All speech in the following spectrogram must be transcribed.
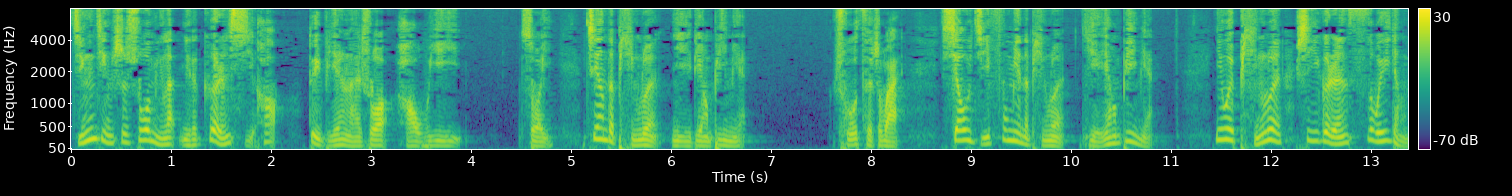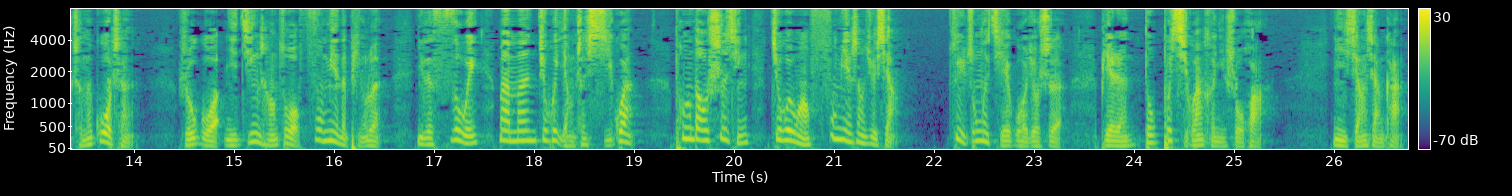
仅仅是说明了你的个人喜好，对别人来说毫无意义。所以，这样的评论你一定要避免。除此之外，消极负面的评论也要避免，因为评论是一个人思维养成的过程。如果你经常做负面的评论，你的思维慢慢就会养成习惯。碰到事情就会往负面上去想，最终的结果就是别人都不喜欢和你说话。你想想看，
